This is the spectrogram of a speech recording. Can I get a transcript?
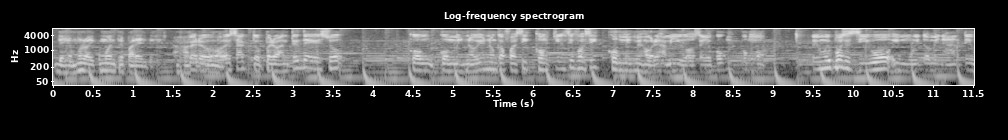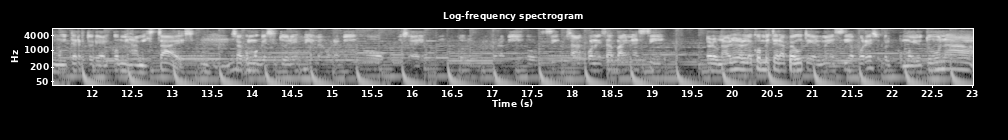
dejémoslo ahí como entre paréntesis. Ajá, Pero, exacto, pero antes de eso, con, con mis novios nunca fue así. ¿Con quién sí fue así? Con mis mejores amigos. O sea, yo como soy muy posesivo y muy dominante y muy territorial con mis amistades. Ujú. O sea, como que si tú eres mi mejor amigo, o sea, mi mejor amigo, sí, o sea, con esas vainas sí. Pero una vez lo hablé con mi terapeuta y él me decía por eso, porque como yo tuve una,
